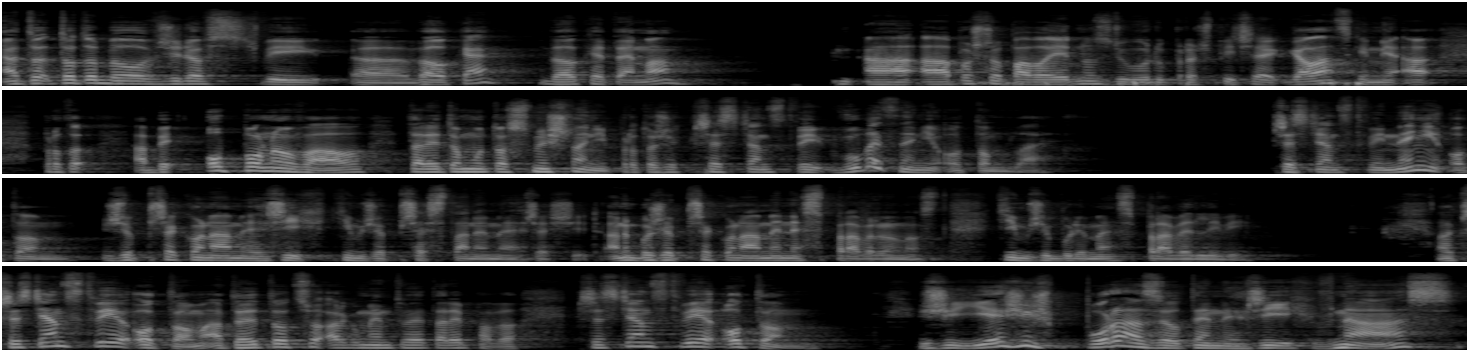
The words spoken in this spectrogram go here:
A to, toto bylo v židovství uh, velké, velké téma. A, a poštol Pavel jedno z důvodů, proč píše Galackým, je, a proto, aby oponoval tady tomuto smyšlení, protože křesťanství vůbec není o tomhle. Křesťanství není o tom, že překonáme hřích tím, že přestaneme hřešit, anebo že překonáme nespravedlnost tím, že budeme spravedliví. Ale křesťanství je o tom, a to je to, co argumentuje tady Pavel, křesťanství je o tom, že Ježíš porazil ten hřích v nás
